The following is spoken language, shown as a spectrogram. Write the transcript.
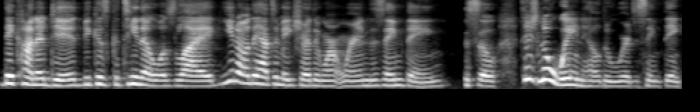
they kind of did because Katina was like, you know, they had to make sure they weren't wearing the same thing. So there's no way in hell to wear the same thing.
